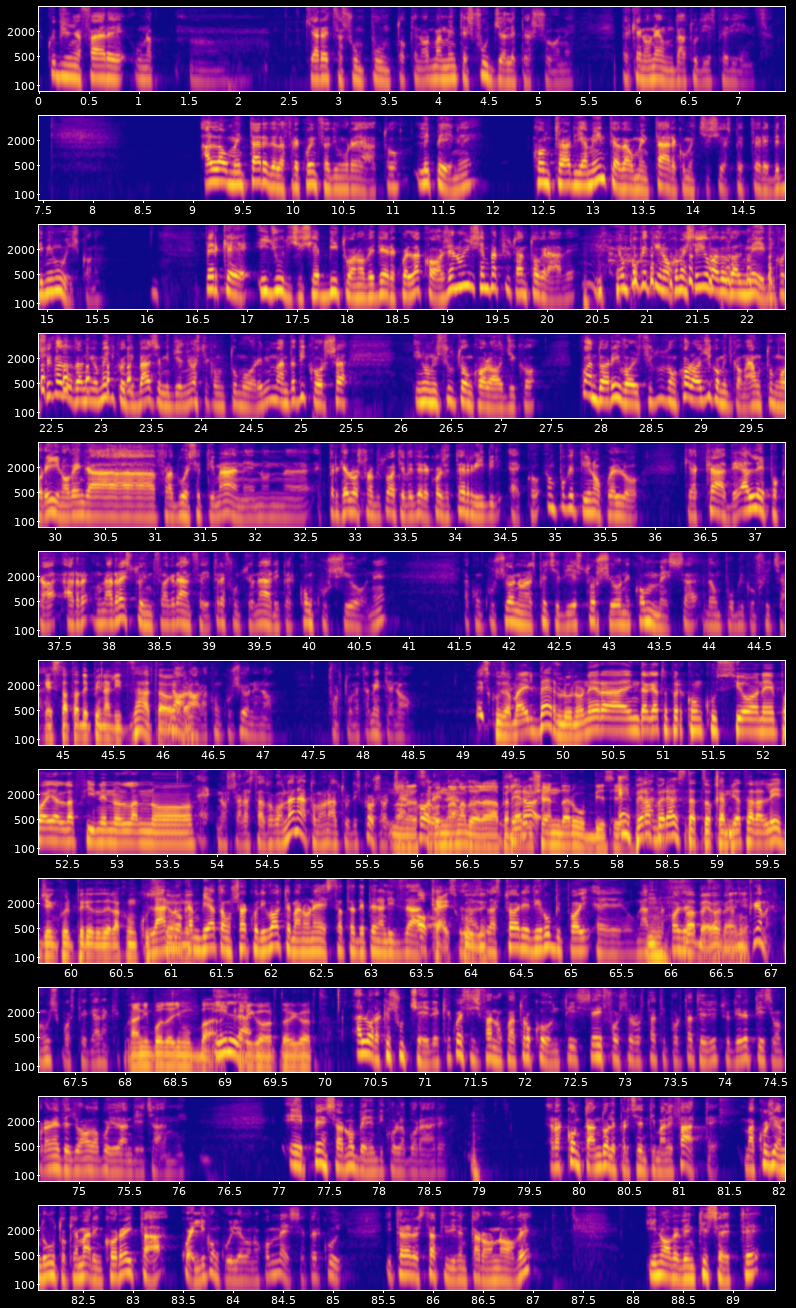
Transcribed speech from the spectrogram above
Qui bisogna fare una mm, chiarezza su un punto che normalmente sfugge alle persone, perché non è un dato di esperienza. All'aumentare della frequenza di un reato, le pene, contrariamente ad aumentare come ci si aspetterebbe, diminuiscono perché i giudici si abituano a vedere quella cosa e non gli sembra più tanto grave. È un pochettino come se io vado dal medico, se vado dal mio medico di base e mi diagnostica un tumore, mi manda di corsa in un istituto oncologico. Quando arrivo all'istituto oncologico mi dicono ma è un tumorino, venga fra due settimane, non- perché loro sono abituati a vedere cose terribili. Ecco, è un pochettino quello che accade. All'epoca un arresto in flagranza di tre funzionari per concussione, la concussione è una specie di estorsione commessa da un pubblico ufficiale. Che è stata depenalizzata ora. No, no, la concussione no. Fortunatamente no. Eh, scusa, ma il Berlu non era indagato per concussione e poi alla fine non l'hanno... Eh, non sarà stato condannato, ma è un altro discorso. C'è Non era ancora stato il condannato, era per Però- la vicenda Rubi, sì. Eh, però, però è stata cambiata la legge in quel periodo della concussione. L'hanno cambiata un sacco di volte, ma non è stata depenalizzata. Ok, scusi. La, la storia di Rubi poi è un'altra cosa Mm, vabbè, abbastanza vabbè, complicata, ma comunque si può spiegare anche questo. La nipote di Mubarak, Il- ricordo, ricordo. Allora, che succede? Che questi si fanno quattro conti, se fossero stati portati a giudizio direttissimo, probabilmente il giorno dopo gli danno dieci anni. E pensarono bene di collaborare, raccontando le precedenti malefatte, ma così hanno dovuto chiamare in correità quelli con cui le avevano commesse, per cui i tre arrestati diventarono nove, i nove 27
